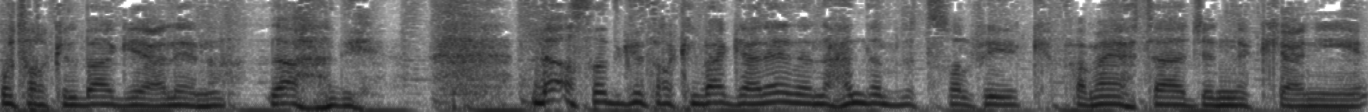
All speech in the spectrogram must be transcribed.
واترك الباقي علينا. لا هذه لا صدق اترك الباقي علينا لأن إحنا بنتصل فيك فما يحتاج إنك يعني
